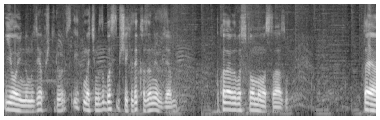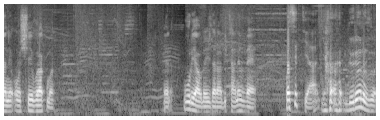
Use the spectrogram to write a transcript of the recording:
iyi oyunumuzu yapıştırıyoruz. İlk maçımızı basit bir şekilde kazanıyoruz ya. Bu kadar da basit olmaması lazım. Da yani o şeyi bırakma. Yani vur yavru ejderha bir tane ve basit ya. Ya görüyorsunuz mu?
